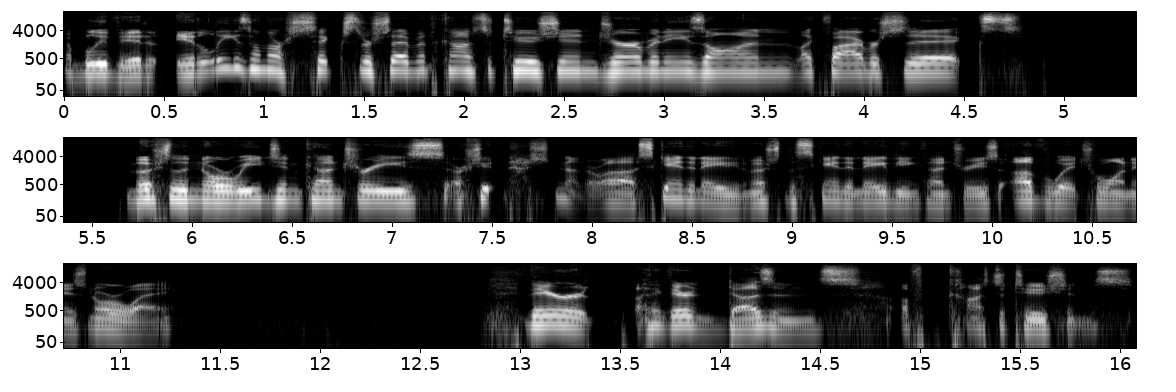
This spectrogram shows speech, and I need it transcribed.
I believe it, Italy's on their sixth or seventh constitution. Germany's on like five or six. Most of the Norwegian countries, or not uh, Scandinavian, most of the Scandinavian countries, of which one is Norway, there I think there are dozens of constitutions.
